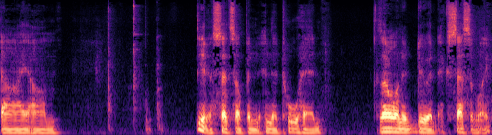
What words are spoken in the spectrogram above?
die um, you know, sets up in, in the tool head because I don't want to do it excessively.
